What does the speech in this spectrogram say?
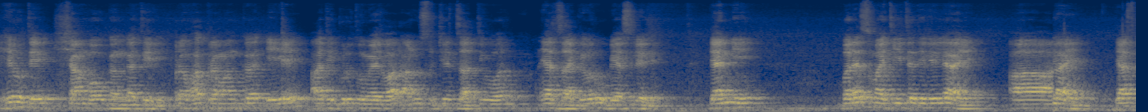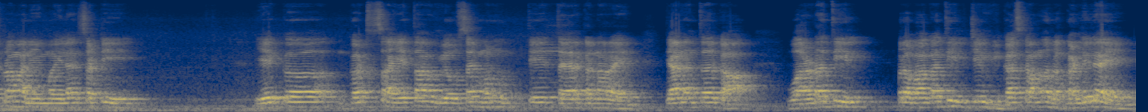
हे होते श्यामभाऊ गंगातीरी. प्रभाग क्रमांक ए अधिकृत उमेदवार अनुसूचित जातीवर या जागेवर उभे असलेले. त्यांनी बऱ्याच माहिती इथे दिलेली आहे आहे. त्याचप्रमाणे महिलांसाठी एक गट सहायता व्यवसाय म्हणून ते तयार करणार आहेत. त्यानंतर गा वार्डातील प्रभागातील जे विकास कामं रखडलेले आहे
